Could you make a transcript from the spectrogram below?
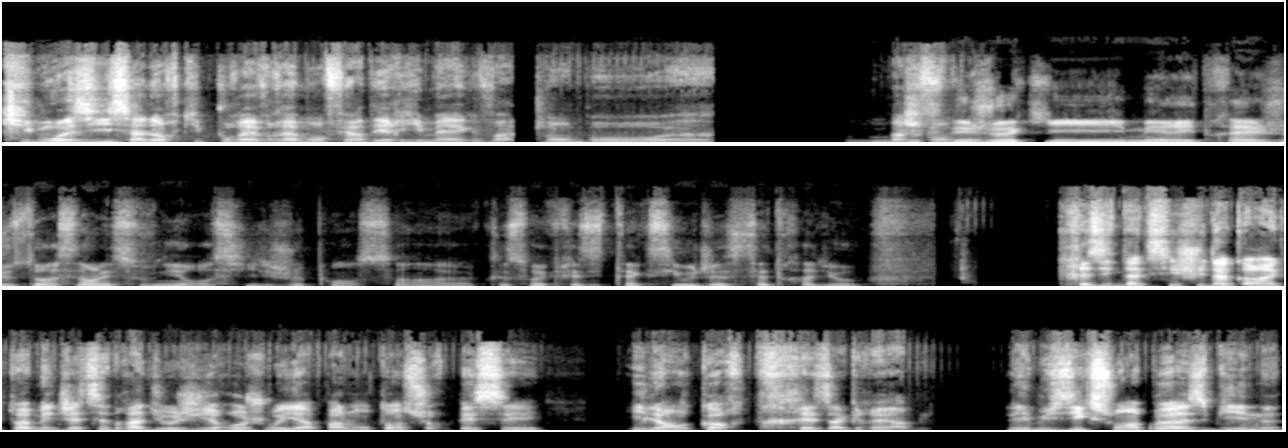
qui moisissent alors qu'ils pourraient vraiment faire des remakes vachement beaux, ou vachement des beaux. jeux qui mériteraient juste de rester dans les souvenirs aussi, je pense, hein, que ce soit Crazy Taxi ou Jet Set Radio. Crazy Mmh. Taxi, je suis d'accord avec toi, mais Jet Set Radio, j'y ai rejoué il y a pas longtemps sur PC, il est encore très agréable. Les musiques sont un peu Ouais. has-been,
